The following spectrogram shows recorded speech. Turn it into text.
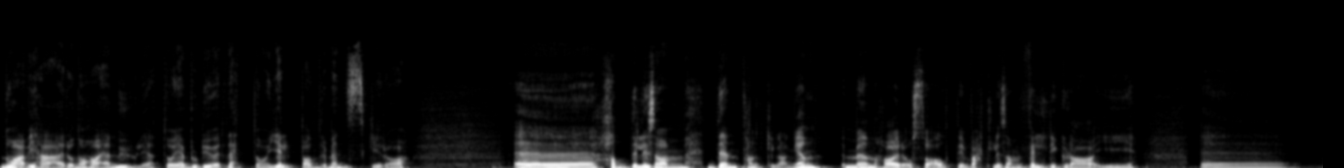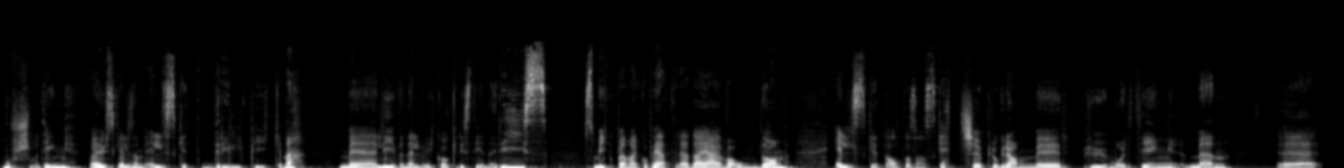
nå er vi her, og nå har jeg en mulighet, og jeg burde gjøre dette og hjelpe andre mennesker. og eh, Hadde liksom den tankegangen, men har også alltid vært liksom veldig glad i eh, morsomme ting. Og jeg husker jeg liksom elsket Drillpikene med Live Nelvik og Kristine Riis, som gikk på NRK P3 da jeg var ungdom. Elsket alt av sånne sketsjeprogrammer, humorting, men eh,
